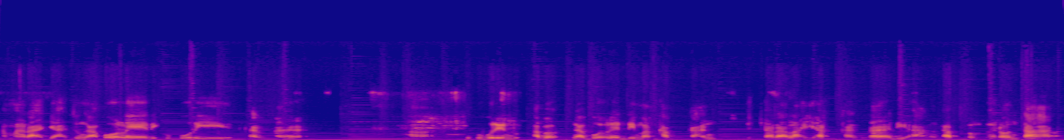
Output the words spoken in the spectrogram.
ama raja itu nggak boleh dikuburin karena uh, dikuburin apa nggak boleh dimakamkan secara layak karena dianggap pemberontak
